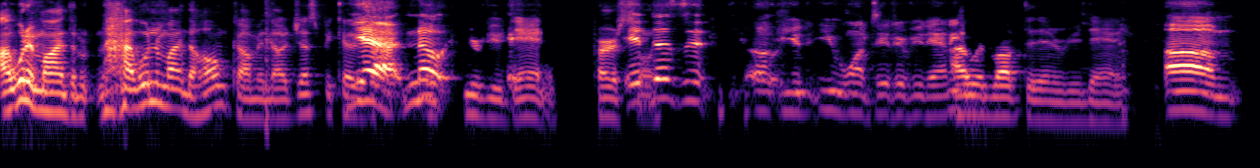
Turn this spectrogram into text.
I wouldn't mind the I wouldn't mind the homecoming though, just because yeah, no interview Danny personally. It doesn't. Oh, you you want to interview Danny? I would love to interview Danny. Um,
